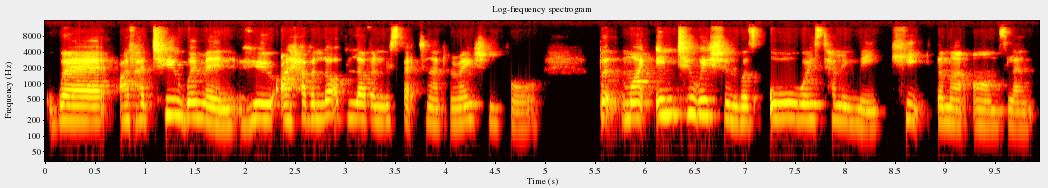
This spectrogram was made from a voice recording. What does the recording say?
where I've had two women who I have a lot of love and respect and admiration for. But my intuition was always telling me, keep them at arm's length.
